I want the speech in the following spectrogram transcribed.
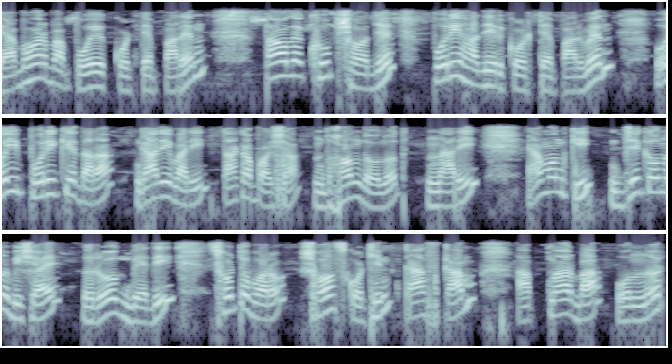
ব্যবহার বা প্রয়োগ করতে পারেন, তাহলে খুব সহজে পরী হাজির করতে পারবেন। ওই পরীকে দ্বারা গাড়ি, বাড়ি, টাকা, পয়সা, ধন, দৌলত, নারী, এমনকি যে কোনো বিষয়ে রোগ, ব্যাধি, ছোট, বড়, সহজ, কঠিন কাজ কাম আপনার বা অন্যর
